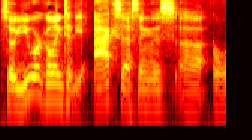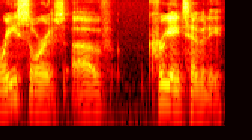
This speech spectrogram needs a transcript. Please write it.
So you are going to be accessing this uh, resource of creativity.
